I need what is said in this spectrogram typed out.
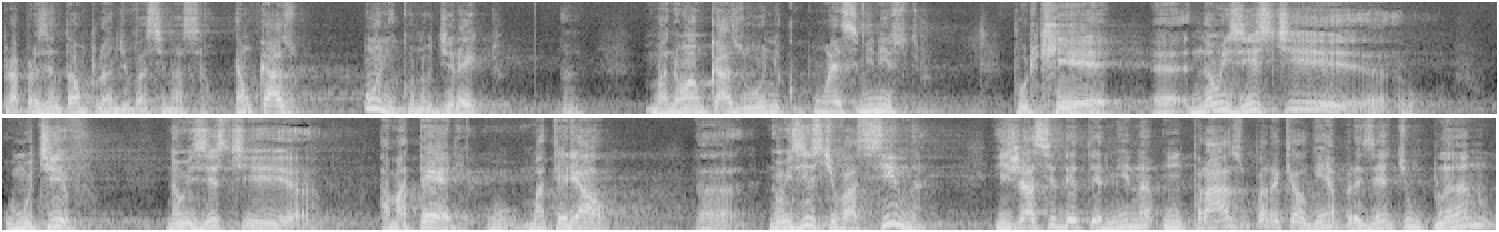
para apresentar um plano de vacinação. É um caso único no direito, né? mas não é um caso único com esse ministro, porque eh, não existe eh, o motivo, não existe eh, a matéria, o material, não existe vacina e já se determina um prazo para que alguém apresente um plano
